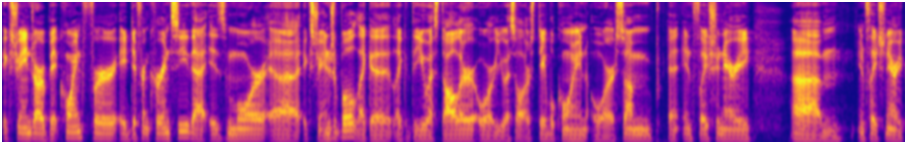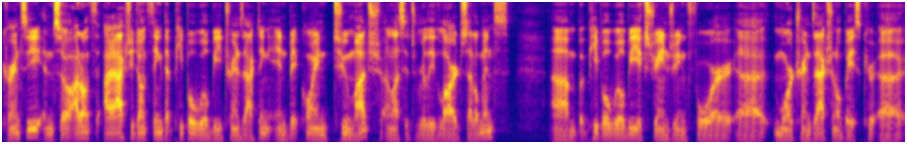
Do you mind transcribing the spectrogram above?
exchange our Bitcoin for a different currency that is more uh, exchangeable, like a like the U.S. dollar or U.S. dollar stablecoin or some inflationary um, inflationary currency, and so I don't. Th- I actually don't think that people will be transacting in Bitcoin too much unless it's really large settlements. Um, but people will be exchanging for uh, more transactional based uh,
